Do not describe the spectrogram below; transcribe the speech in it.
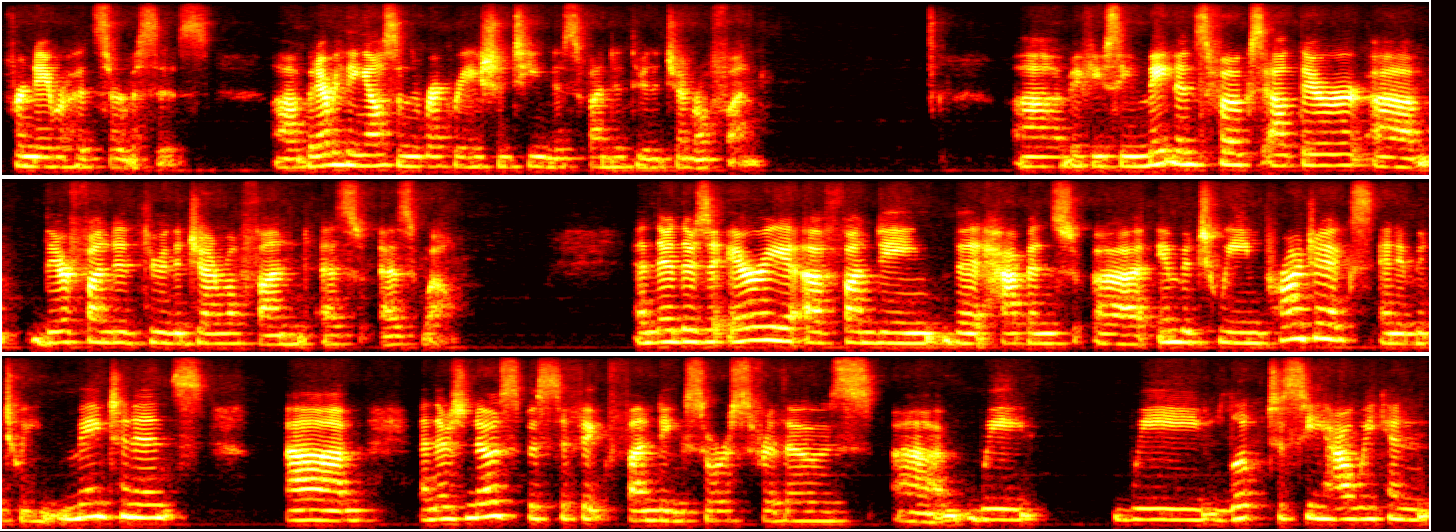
for neighborhood services. Uh, but everything else in the recreation team is funded through the general fund. Um, if you see maintenance folks out there, um, they're funded through the general fund as, as well. And then there's an area of funding that happens uh, in between projects and in between maintenance. Um, and there's no specific funding source for those. Um, we, we look to see how we can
